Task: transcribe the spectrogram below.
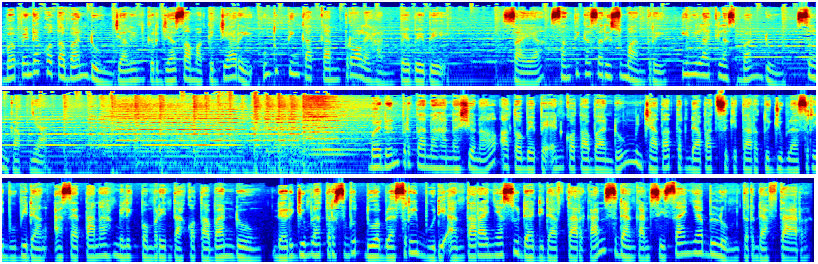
Bapenda Kota Bandung jalin kerjasama Kejari untuk tingkatkan perolehan PBB. Saya Santika Sari Sumantri, inilah kilas Bandung selengkapnya. Badan Pertanahan Nasional atau BPN Kota Bandung mencatat terdapat sekitar 17.000 bidang aset tanah milik pemerintah Kota Bandung. Dari jumlah tersebut 12.000 di antaranya sudah didaftarkan sedangkan sisanya belum terdaftar.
